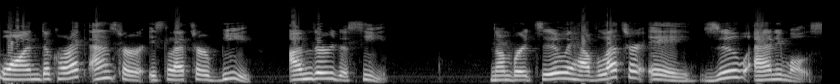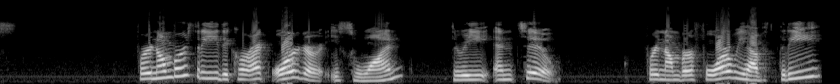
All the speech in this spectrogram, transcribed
1, the correct answer is letter B, under the sea. Number 2, we have letter A, zoo animals. For number 3, the correct order is 1, 3, and 2. For number 4, we have 3,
